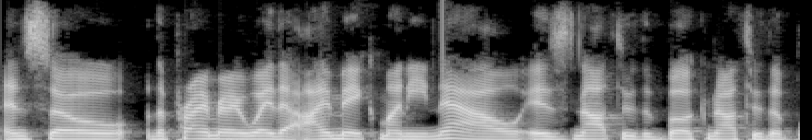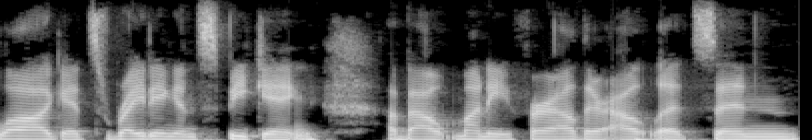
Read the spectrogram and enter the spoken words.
And so the primary way that I make money now is not through the book, not through the blog. It's writing and speaking about money for other outlets and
